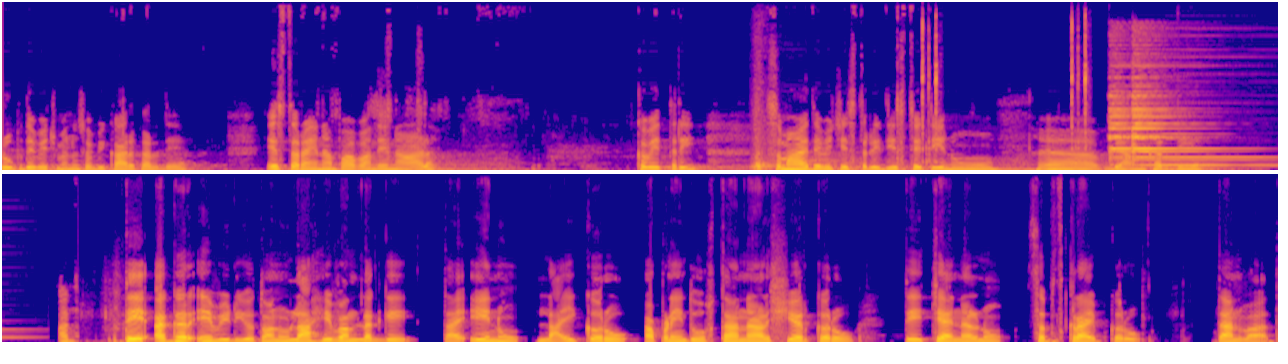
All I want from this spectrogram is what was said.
ਰੂਪ ਦੇ ਵਿੱਚ ਮੈਨੂੰ ਸਵੀਕਾਰ ਕਰਦੇ ਆ। ਇਸ ਤਰ੍ਹਾਂ ਇਹਨਾਂ ਭਾਵਾਂ ਦੇ ਨਾਲ ਕਵਿਤਰੀ, ਸਮਾਜ ਦੇ ਵਿੱਚ ਇਸਤਰੀ ਦੀ ਸਥਿਤੀ ਨੂੰ ਬਿਆਨ ਕਰਦੀ ਹੈ। ਅਗ- ਤੇ ਅਗਰ ਇਹ ਵੀਡੀਓ ਤੁਹਾਨੂੰ ਲਾਹੇਵੰਦ ਲੱਗੇ, ਤਾਂ ਇਹਨੂੰ ਲਾਈਕ ਕਰੋ, ਆਪਣੇ ਦੋਸਤਾਂ ਨਾਲ ਸ਼ੇਅਰ ਕਰੋ ਤੇ ਚੈਨਲ ਨੂੰ ਸਬਸਕ੍ਰਾਈਬ ਕਰੋ। ਧੰਨਵਾਦ।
